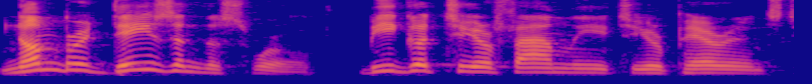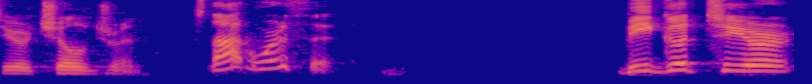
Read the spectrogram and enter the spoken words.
numbered days in this world. Be good to your family, to your parents, to your children. It's not worth it. Be good to your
